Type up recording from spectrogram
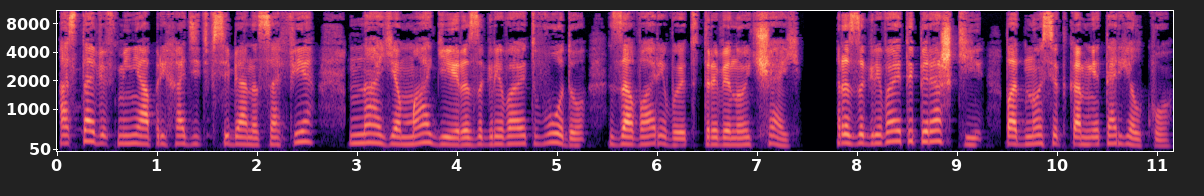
Оставив меня приходить в себя на софе, Ная магией разогревает воду, заваривает травяной чай, разогревает и пирожки, подносит ко мне тарелку.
